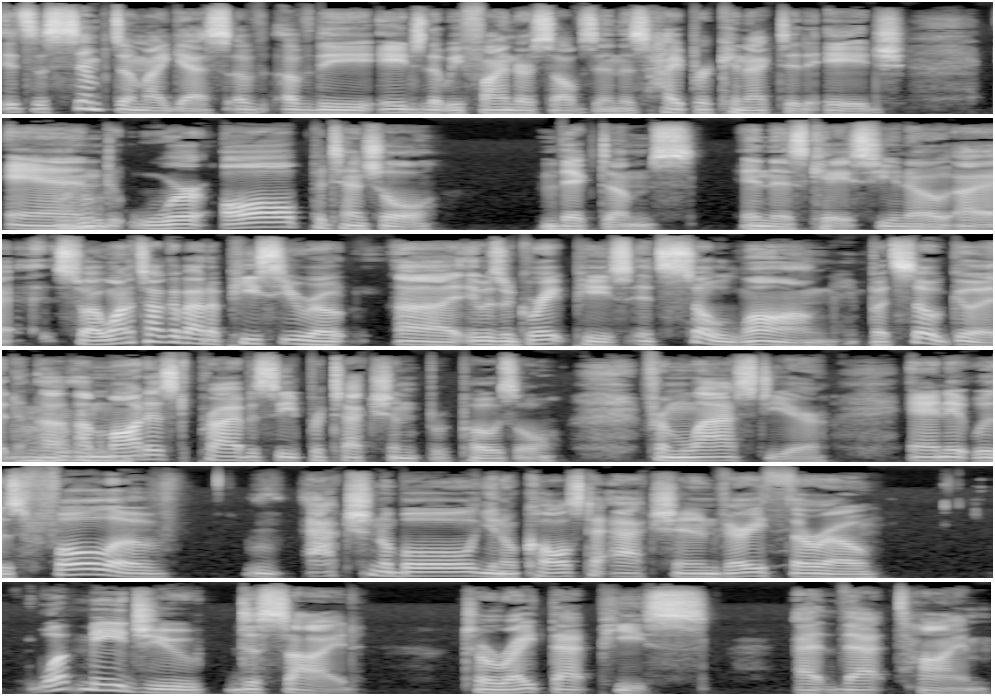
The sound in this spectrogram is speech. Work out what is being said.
it's a symptom i guess of of the age that we find ourselves in this hyper connected age. And mm-hmm. we're all potential victims in this case. You know, I, so I want to talk about a piece you wrote. Uh, it was a great piece. It's so long, but so good. Uh, a modest privacy protection proposal from last year, and it was full of actionable, you know, calls to action, very thorough. What made you decide to write that piece at that time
